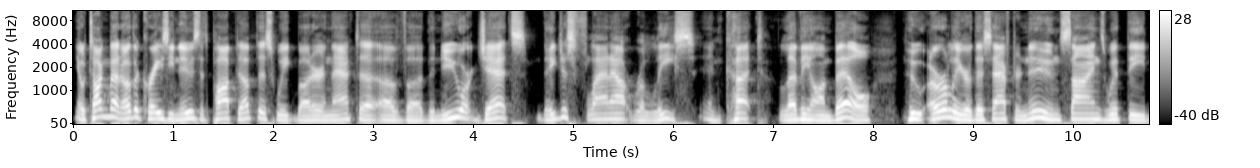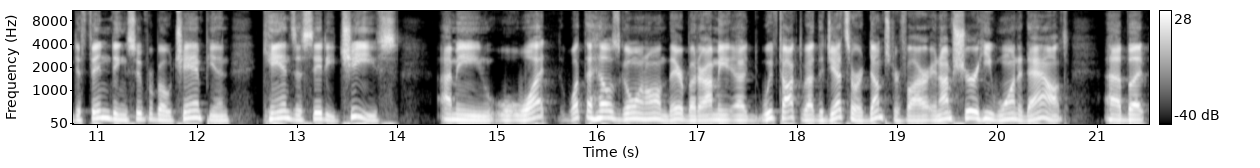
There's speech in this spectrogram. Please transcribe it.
you know, talking about other crazy news that's popped up this week, Butter, and that uh, of uh, the New York Jets, they just flat out release and cut Le'Veon Bell, who earlier this afternoon signs with the defending Super Bowl champion Kansas City Chiefs. I mean, what what the hell's going on there? Butter? I mean, uh, we've talked about the Jets are a dumpster fire, and I'm sure he wanted out. Uh, but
